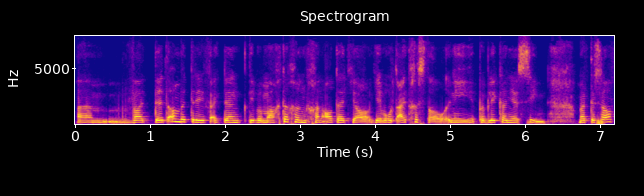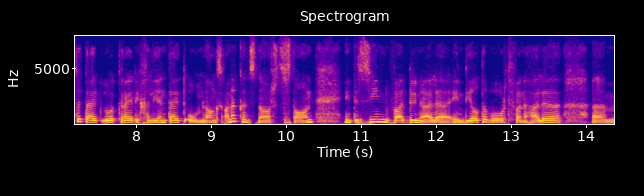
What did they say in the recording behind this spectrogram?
Ehm um, wat dit aanbetref, ek dink die bemagtiging gaan altyd ja, jy word uitgestal en die publiek kan jou sien. Maar terselfdertyd ook kry jy die geleentheid om langs ander kunstenaars te staan en te sien wat doen hulle en deel te word van hulle ehm um,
